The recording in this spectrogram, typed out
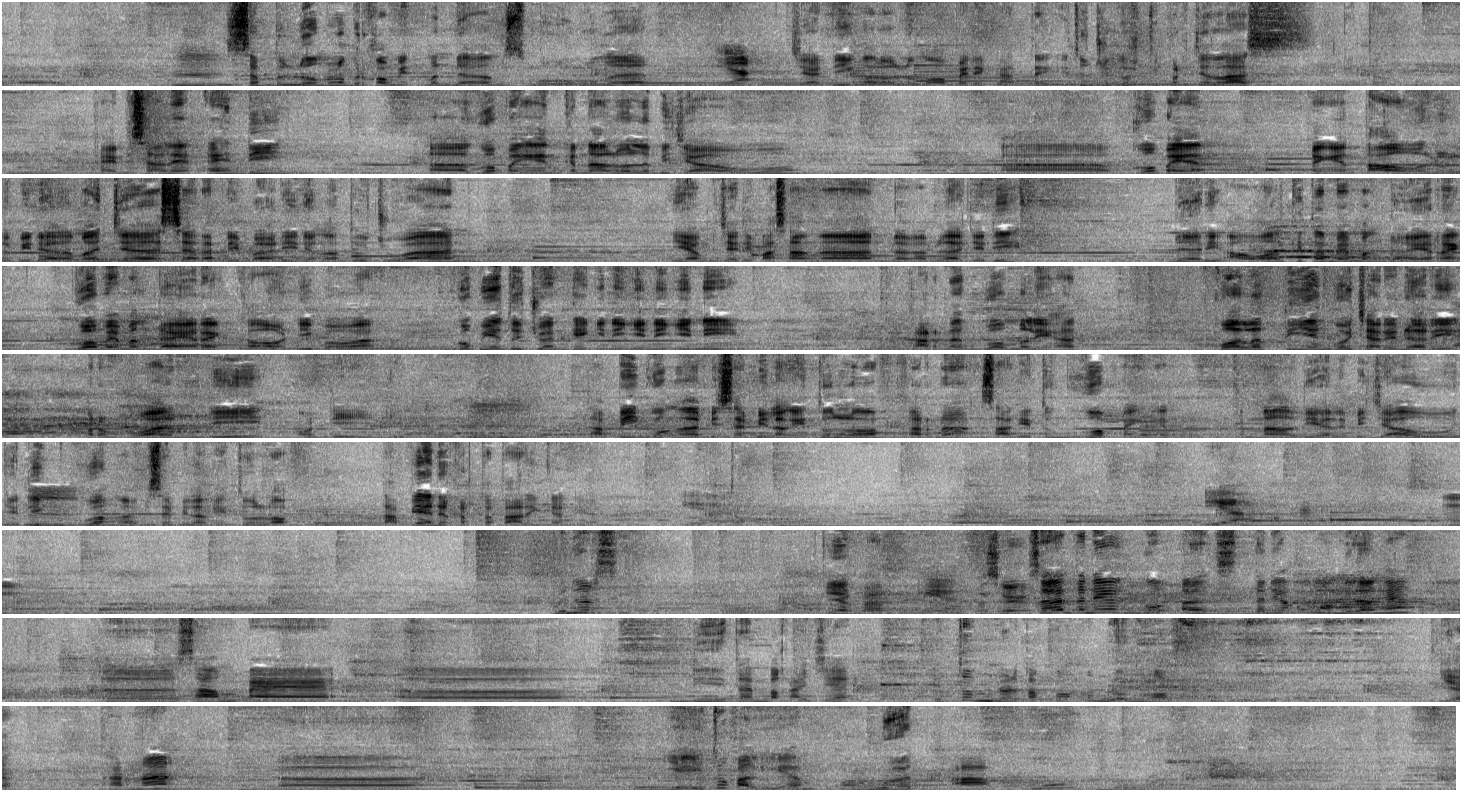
Hmm. Sebelum lu berkomitmen dalam sebuah hubungan. Ya. Jadi kalau lu mau PDKT itu juga harus diperjelas gitu. Kayak misalnya eh di gue pengen kenal lu lebih jauh gue pengen pengen tahu lu lebih dalam aja secara pribadi dengan tujuan ya menjadi pasangan bla bla bla. Jadi dari awal kita memang direct. Gue memang direct ke Odi bahwa gue punya tujuan kayak gini gini gini. Karena gue melihat quality yang gue cari dari perempuan di Odi gitu hmm. tapi gue nggak bisa bilang itu love karena saat itu gue pengen kenal dia lebih jauh jadi Hmm. gue nggak bisa bilang itu love tapi ada ketertarikan ya iya Gitu. iya oke Hmm. bener sih iya kan Iya. maksudnya Soalnya tadi aku eh, tadi aku mau bilangnya eh, sampai eh, ditembak aja itu menurut aku aku belum love ya karena eh, ya itu kali ya buat aku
